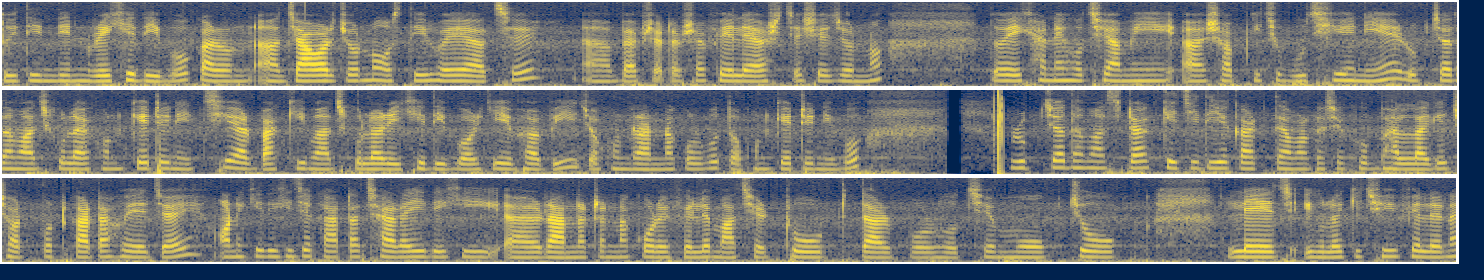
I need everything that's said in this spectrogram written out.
দুই তিন দিন রেখে দিব, কারণ যাওয়ার জন্য অস্থির হয়ে আছে ব্যবসা ট্যাবসা ফেলে আসছে সেজন্য। তো এখানে হচ্ছে আমি সব কিছু গুছিয়ে নিয়ে রূপচাঁদা মাছগুলো এখন কেটে নিচ্ছি আর বাকি মাছগুলো রেখে দিব আর কি এভাবেই। যখন রান্না করব তখন কেটে নিব। রূপচাঁদা মাছটা কেচি দিয়ে কাটতে আমার কাছে খুব ভালো লাগে, ঝটপট কাটা হয়ে যায়। অনেকে দেখি যে কাটা ছাড়াই দেখি রান্না টান্না করে ফেলে, মাছের ঠোঁট, তারপর হচ্ছে মুখ, চোখ, লেজ, এগুলো কিছুই ফেলে না,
